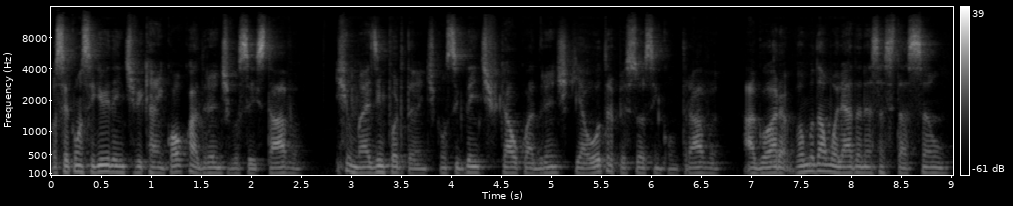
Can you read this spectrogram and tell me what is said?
Você conseguiu identificar em qual quadrante você estava? E o mais importante, conseguiu identificar o quadrante que a outra pessoa se encontrava? Agora, vamos dar uma olhada nessa citação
